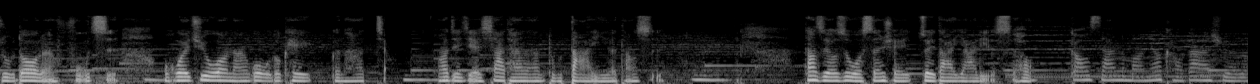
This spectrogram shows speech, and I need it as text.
住，都有人扶持。我回去我有难过，我都可以跟她讲。然后姐姐下台南，读大一了，当时，当时又是我升学最大压力的时候。高三了嘛，你要考大学了，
